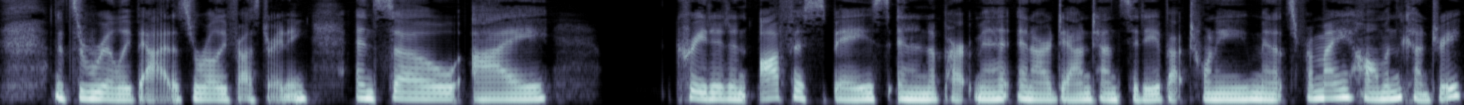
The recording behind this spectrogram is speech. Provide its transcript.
it's really bad. It's really frustrating. And so I created an office space in an apartment in our downtown city, about 20 minutes from my home in the country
